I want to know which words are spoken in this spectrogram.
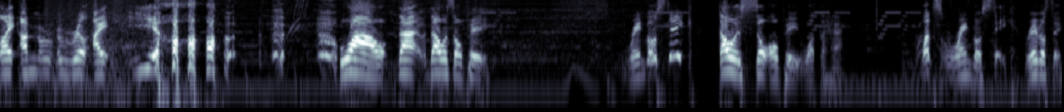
Like, I'm real, I, yo! wow, that, that was OP. Rainbow Steak? That was so OP, what the heck? What's Rainbow Steak? Rainbow Steak.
